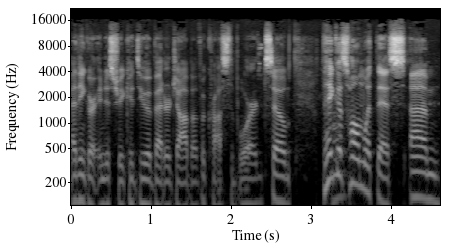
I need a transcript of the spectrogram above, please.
i think our industry could do a better job of across the board. So take us home with this um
